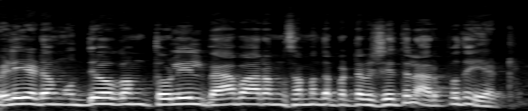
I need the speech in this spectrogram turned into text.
வெளியிடம் உத்தியோகம் தொழில் வியாபாரம் சம்பந்தப்பட்ட விஷயத்தில் அற்புத ஏற்றம்.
